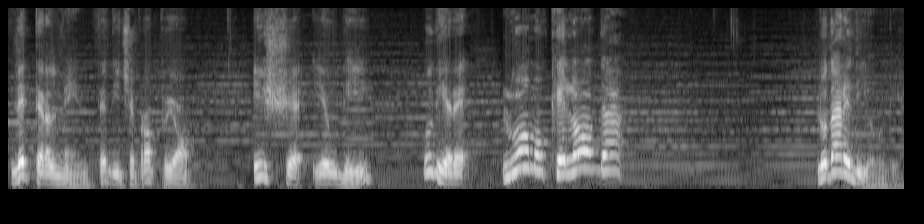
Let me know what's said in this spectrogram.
letteralmente, dice proprio Ish Yehudi, vuol dire l'uomo che loda, lodare Dio vuol dire.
